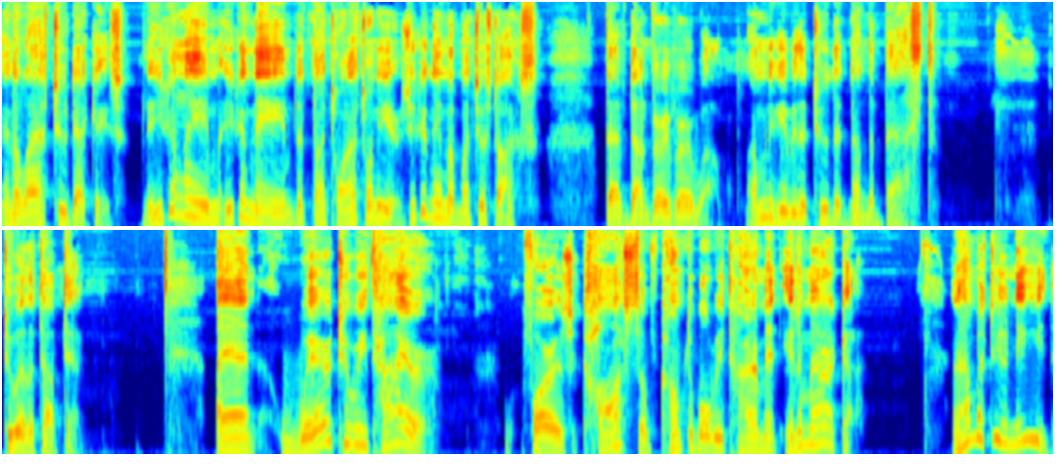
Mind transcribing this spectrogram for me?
in the last two decades? Now you can name you can name the last 20 years. You can name a bunch of stocks that have done very, very well. I'm going to give you the two that done the best. Two of the top 10. And where to retire far as costs of comfortable retirement in America. And how much do you need?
